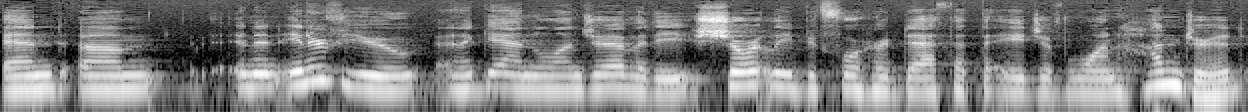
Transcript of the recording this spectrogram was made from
And um, in an interview, and again, longevity, shortly before her death at the age of 100,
